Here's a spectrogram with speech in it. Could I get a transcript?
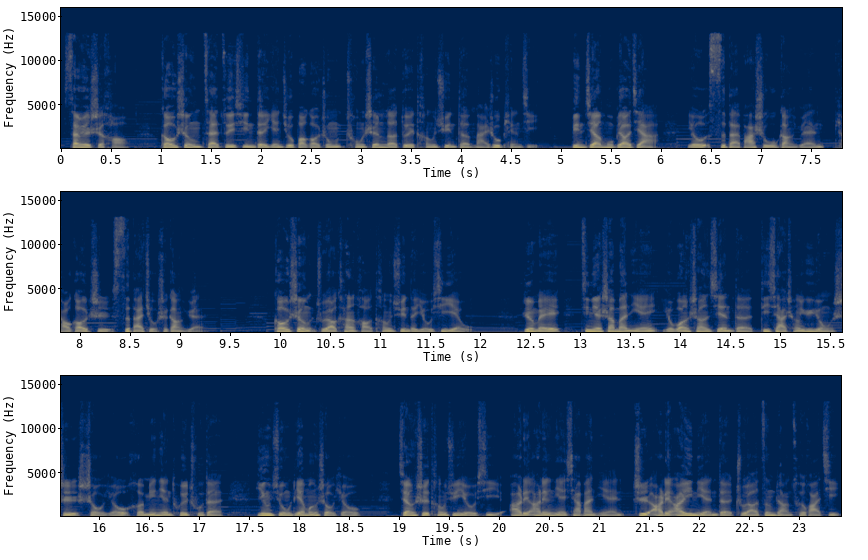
三月十号，高盛在最新的研究报告中重申了对腾讯的买入评级，并将目标价由四百八十五港元调高至四百九十港元。高盛主要看好腾讯的游戏业务。认为今年上半年有望上线的《地下城与勇士》手游和明年推出的《英雄联盟》手游，将是腾讯游戏2020年下半年至2021年的主要增长催化剂。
